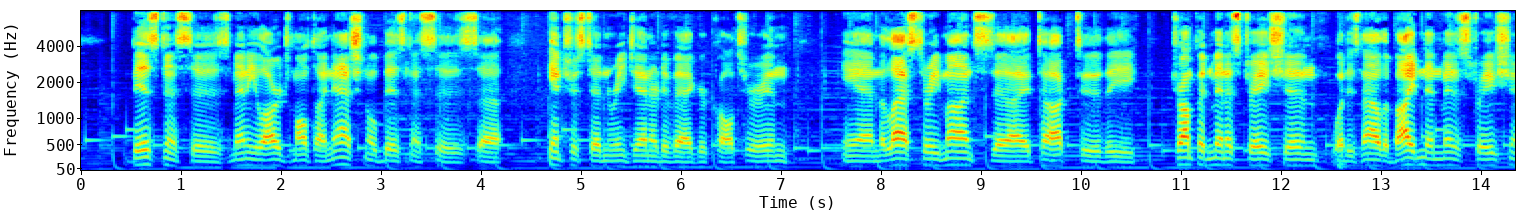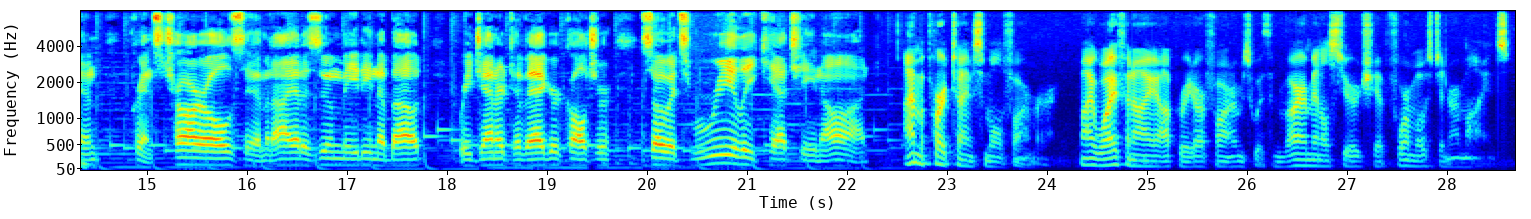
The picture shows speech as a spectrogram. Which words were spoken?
businesses, many large multinational businesses uh, interested in regenerative agriculture. And in the last three months, uh, I talked to the Trump administration, what is now the Biden administration, Prince Charles. Him and I had a Zoom meeting about regenerative agriculture. So it's really catching on. I'm a part time small farmer. My wife and I operate our farms with environmental stewardship foremost in our minds.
